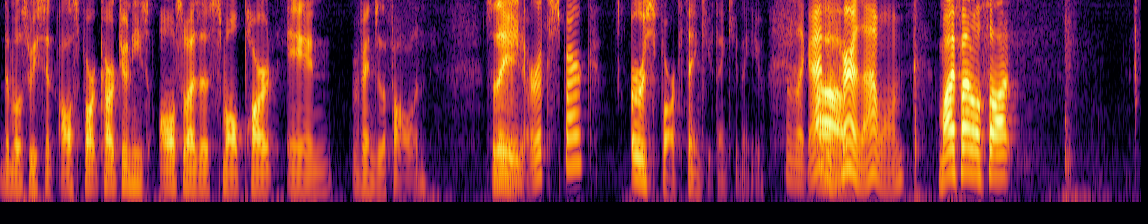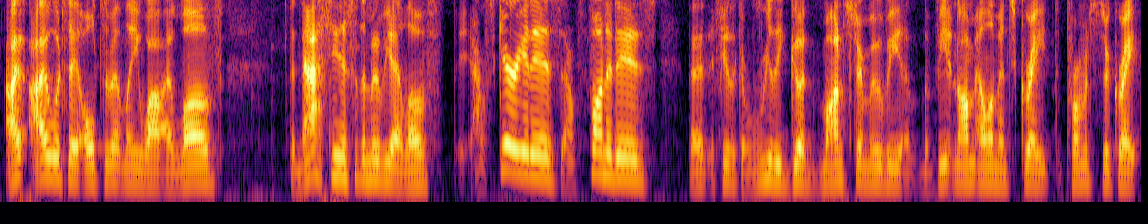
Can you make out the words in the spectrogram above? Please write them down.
the most recent Allspark cartoon. He's also has a small part in Revenge of the Fallen. So You you, mean go. Earthspark? Earthspark. Thank you, thank you, thank you. I was like, I haven't Um, heard of that one. My final thought. I I would say ultimately, while I love the nastiness of the movie, I love how scary it is, how fun it is, that it feels like a really good monster movie. The Vietnam element's great, the performances are great.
